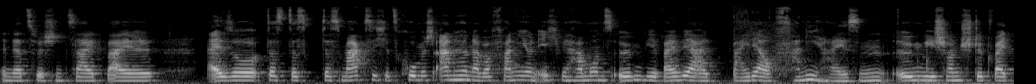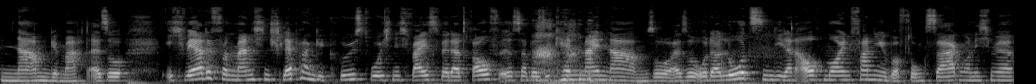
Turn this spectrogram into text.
in der Zwischenzeit, weil, also das, das, das mag sich jetzt komisch anhören, aber Fanny und ich, wir haben uns irgendwie, weil wir halt beide auch Fanny heißen, irgendwie schon ein Stück weit einen Namen gemacht. Also ich werde von manchen Schleppern gegrüßt, wo ich nicht weiß, wer da drauf ist, aber sie kennen meinen Namen. So, also, oder Lotsen, die dann auch Moin Fanny über Funk sagen und ich mir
